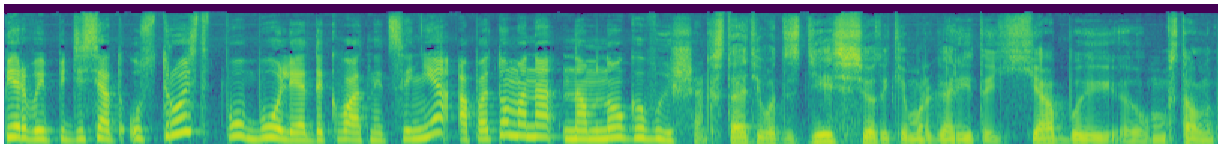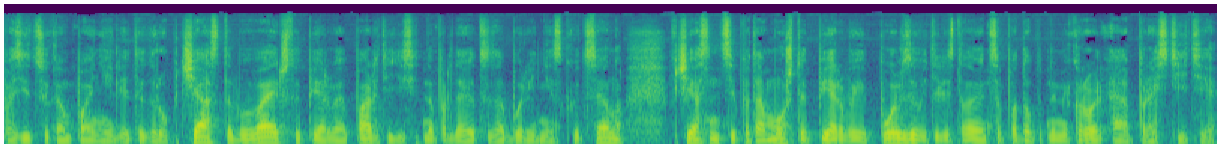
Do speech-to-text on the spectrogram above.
Первые 50 устройств по более адекватной цене, а потом она намного выше. Кстати, вот здесь все-таки, Маргарита, я бы э, встал на позицию компании Elite Group. Часто бывает, что первая партия действительно продается за более низкую цену, в частности, потому что первые пользователи становятся подопытными кроль, а, простите,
